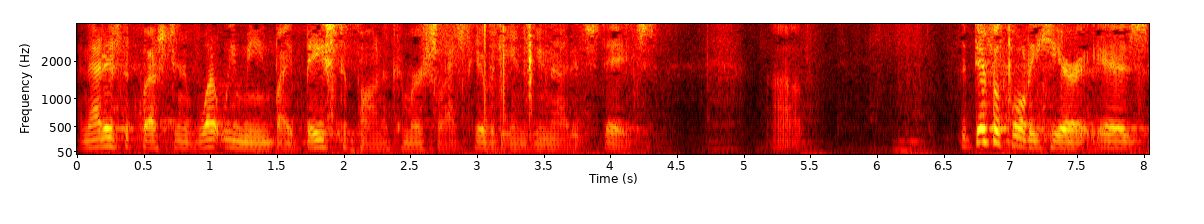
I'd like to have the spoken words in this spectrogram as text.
And that is the question of what we mean by based upon a commercial activity in the United States. Uh, the difficulty here is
